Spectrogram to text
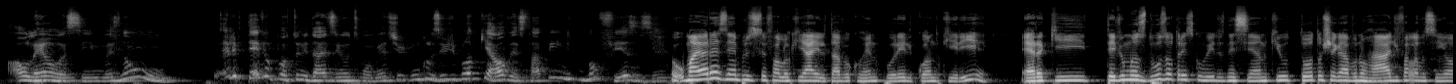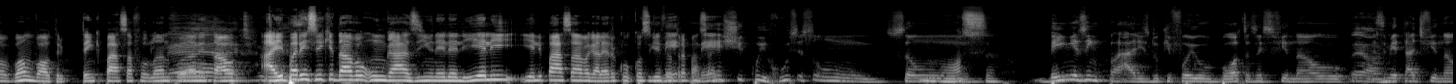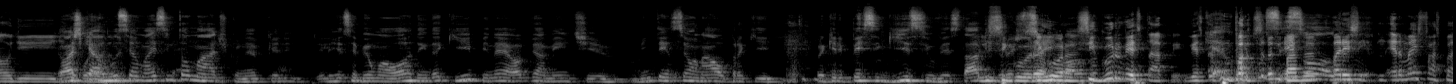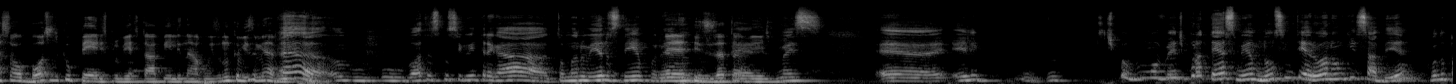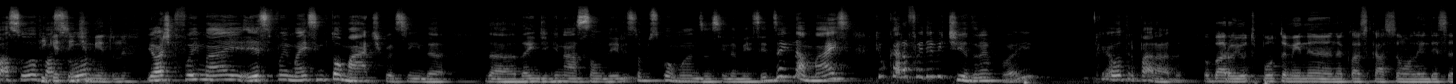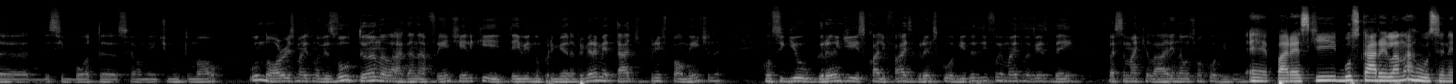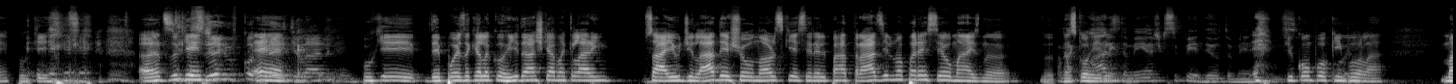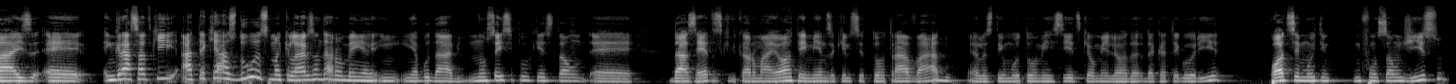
ao léu, assim. Mas não... Ele teve oportunidades em outros momentos, inclusive de bloquear o Verstappen, não fez, assim. O maior exemplo de você falou que ah, ele tava correndo por ele quando queria era que teve umas duas ou três corridas nesse ano que o Toto chegava no rádio e falava assim, ó, oh, vamos, Walter, tem que passar fulano, fulano é, e tal. Tipo Aí isso. parecia que dava um gazinho nele ali e ele, e ele passava, a galera conseguia Me ultrapassar. México e Rússia são... são... Nossa bem exemplares do que foi o Bottas nesse final, é, nessa metade final de, de Eu acho que a Rússia né? é mais sintomático, né? Porque ele, ele recebeu uma ordem da equipe, né? Obviamente intencional para que para que ele perseguisse o Verstappen. Ele segura, segura, segura o Verstappen. Verstappen é, passou, passou, parecia, era mais fácil passar o Bottas do que o Pérez pro Verstappen ali na Rússia. Eu nunca vi isso na minha vida. É, o, o Bottas conseguiu entregar tomando menos tempo, né? É, do, do exatamente. Pérez, mas é, ele tipo, um movimento de protesto mesmo. Não se inteirou, não quis saber. Quando passou, Fica passou. Esse sentimento, né? E eu acho que foi mais. Esse foi mais sintomático, assim, da, da, da, indignação dele sobre os comandos, assim, da Mercedes. Ainda mais que o cara foi demitido, né? Pô, aí é outra parada. O Barão, e outro ponto também na, na classificação, além dessa, desse Bottas realmente muito mal, o Norris, mais uma vez, voltando a largar na frente, ele que teve no primeiro, na primeira metade, principalmente, né? Conseguiu grandes qualifies, grandes corridas e foi mais uma vez bem com essa McLaren na última corrida. Né? É, parece que buscaram ele lá na Rússia, né? Porque antes do que a gente... ficou é, grande lá, né? Porque depois daquela corrida, acho que a McLaren saiu de lá, deixou o Norris esquecer ele para trás e ele não apareceu mais no, no, nas McLaren corridas. também acho que se perdeu também. ficou um pouquinho Foi. por lá. Mas é engraçado que até que as duas McLaren andaram bem em, em Abu Dhabi. Não sei se por questão é, das retas que ficaram maior, tem menos aquele setor travado. Elas têm o motor Mercedes, que é o melhor da, da categoria. Pode ser muito em, em função disso.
